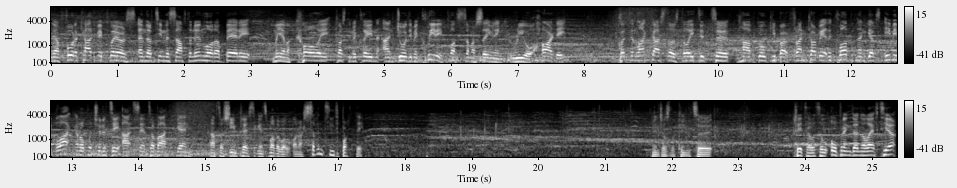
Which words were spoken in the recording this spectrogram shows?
They have four academy players in their team this afternoon. Laura Berry, Mia McAulay, Kirsty McLean and Jodi McLeary, plus summer signing Rio Hardy. Clinton Lancaster is delighted to have goalkeeper Faye Kirby at the club and gives Amy Black an opportunity at centre-back again after she impressed against Motherwell on her 17th birthday. Rangers looking to create a little opening down the left here.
